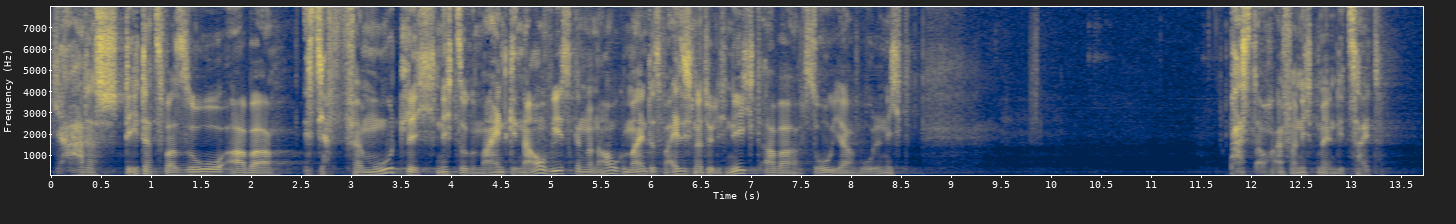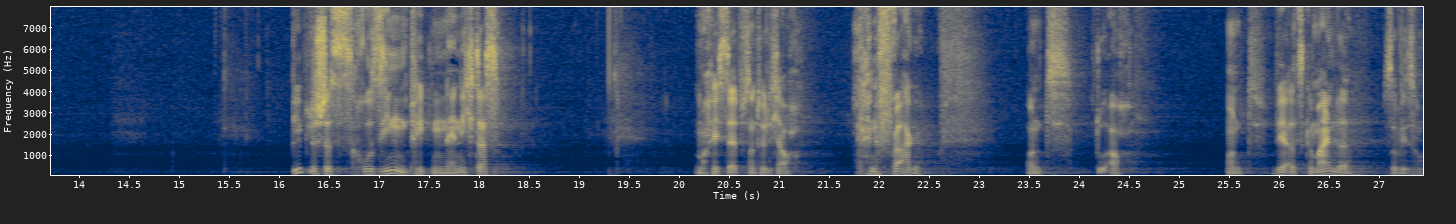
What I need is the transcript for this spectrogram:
Ja, das steht da zwar so, aber ist ja vermutlich nicht so gemeint. Genau wie es genau gemeint ist, weiß ich natürlich nicht, aber so ja wohl nicht. Passt auch einfach nicht mehr in die Zeit. Biblisches Rosinenpicken nenne ich das. Mache ich selbst natürlich auch. Keine Frage. Und du auch. Und wir als Gemeinde sowieso.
